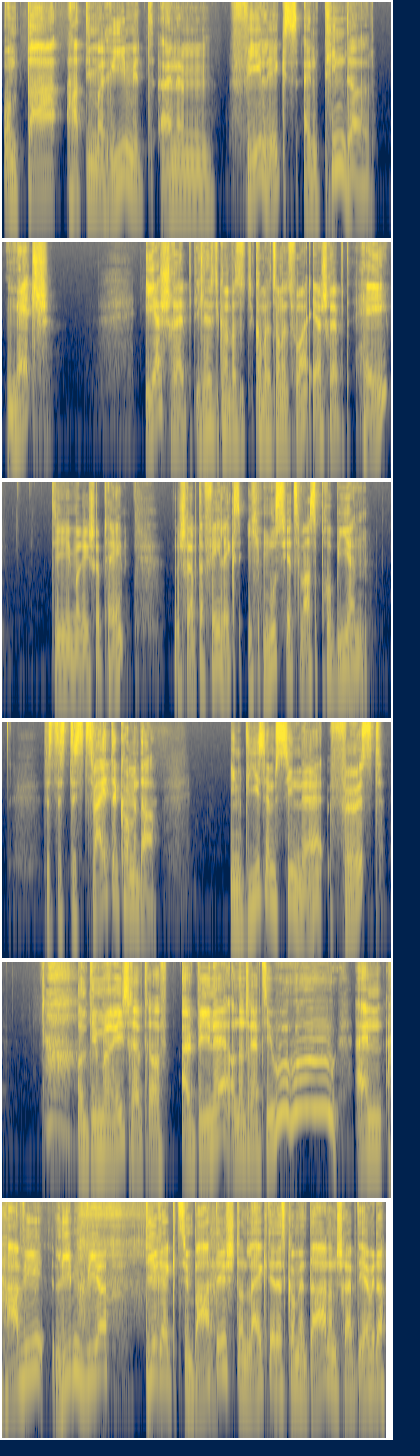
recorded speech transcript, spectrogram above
und da hat die Marie mit einem Felix ein Tinder-Match. Er schreibt, ich lese die Konversation jetzt vor, er schreibt, hey, die Marie schreibt, hey, dann schreibt der Felix, ich muss jetzt was probieren. Das ist das, das zweite Kommentar. In diesem Sinne, Föst. Und die Marie schreibt drauf, Albine. Und dann schreibt sie, wuhu, ein Havi lieben wir, direkt sympathisch. Dann liked er das Kommentar, dann schreibt er wieder,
